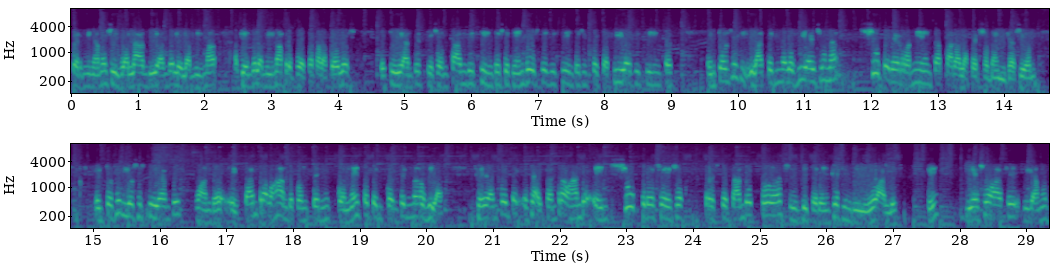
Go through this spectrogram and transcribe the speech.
terminamos igualando y la misma, haciendo la misma propuesta para todos los estudiantes que son tan distintos, que tienen gustos distintos, expectativas distintas. Entonces, la tecnología es una súper herramienta para la personalización. Entonces, los estudiantes, cuando están trabajando con, con esta con tecnología, se dan cuenta, o sea, están trabajando en su proceso, respetando todas sus diferencias individuales, ¿sí? Y eso hace, digamos,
